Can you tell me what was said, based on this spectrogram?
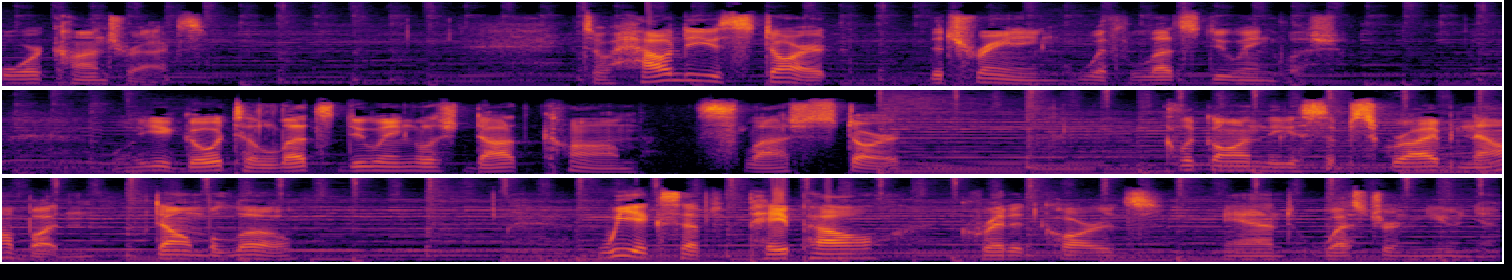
or contracts. So, how do you start the training with Let's Do English? Well, you go to letsdoenglish.com slash start click on the subscribe now button down below. We accept PayPal, credit cards, and Western Union.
